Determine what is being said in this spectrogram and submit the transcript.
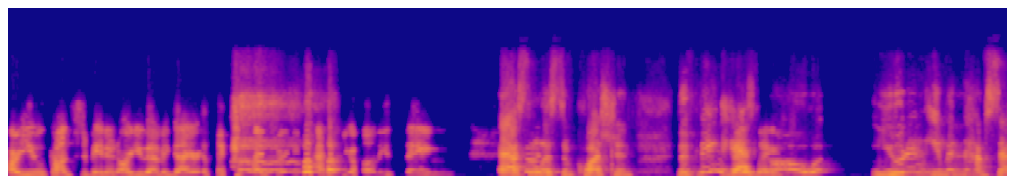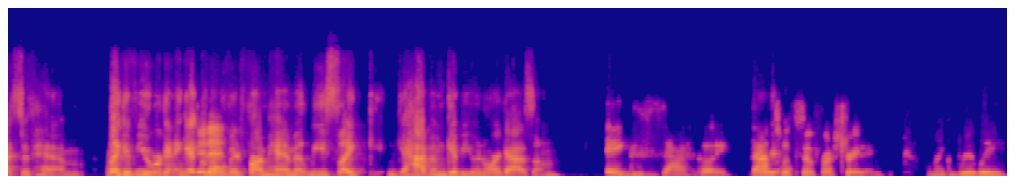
are you constipated? Are you having diarrhea? Like, I'm trying to ask you all these things. Ask the list of questions. The thing Exactly. is, though, you didn't even have sex with him. Like, if you were gonna get Didn't. COVID from him, at least like have him give you an orgasm. Exactly. That's what's so frustrating. I'm like, really?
